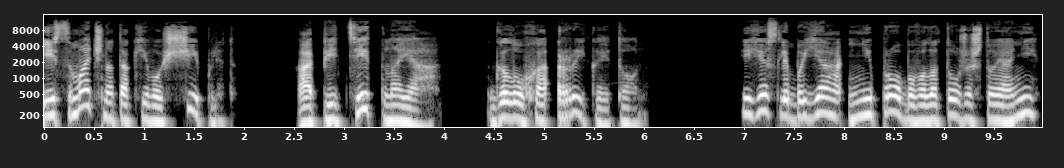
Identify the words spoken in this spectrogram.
и смачно так его щиплет. «Аппетитная!» — глухо рыкает он. И если бы я не пробовала то же, что и они,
